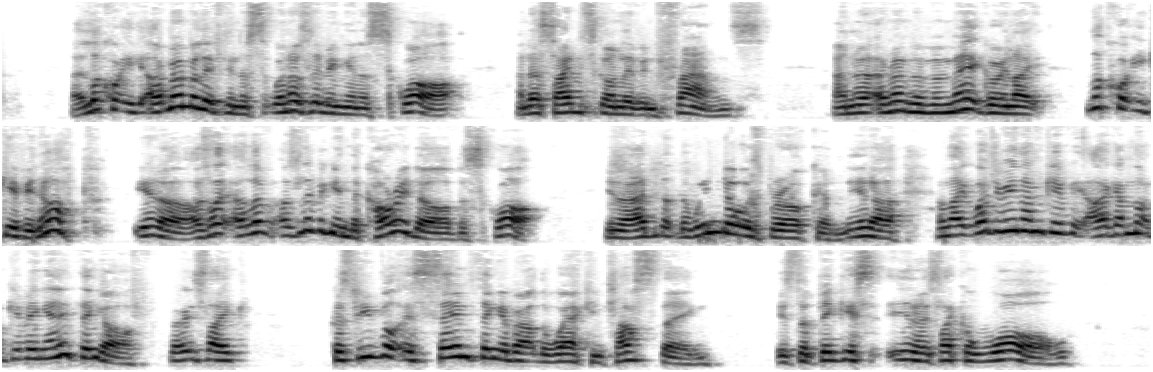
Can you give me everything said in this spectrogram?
like, look what you, I remember living in a, when I was living in a squat and I decided to go and live in France. And I remember my mate going like, "Look what you're giving up." You know, I was like, I, live, I was living in the corridor of the squat. You know, the window was broken. You know, I'm like, what do you mean I'm giving? Like, I'm not giving anything off. But it's like because people, it's the same thing about the working class thing. Is the biggest, you know, it's like a wall,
